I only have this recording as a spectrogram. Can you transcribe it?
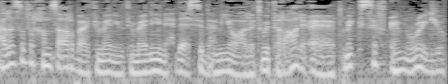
على صفر خمسة أربعة ثمانية وثمانين وعلى تويتر على at Mix FM Radio.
